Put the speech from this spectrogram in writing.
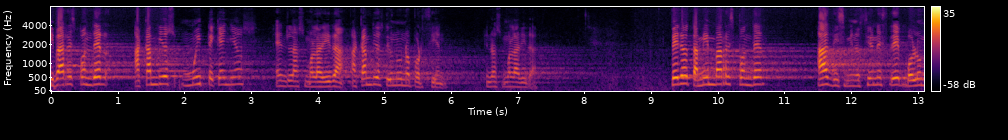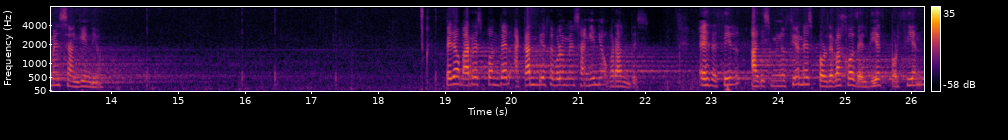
y va a responder a cambios muy pequeños en la osmolaridad, a cambios de un 1% en osmolaridad. Pero también va a responder a disminuciones de volumen sanguíneo. pero va a responder a cambios de volumen sanguíneo grandes, es decir, a disminuciones por debajo del 10%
